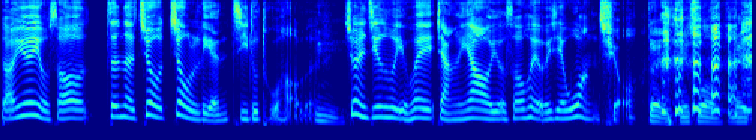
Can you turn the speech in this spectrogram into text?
对啊，因为有时候真的就就连基督徒好了，嗯，就连基督徒也会想要，有时候会有一些妄求，对，没错，没错。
